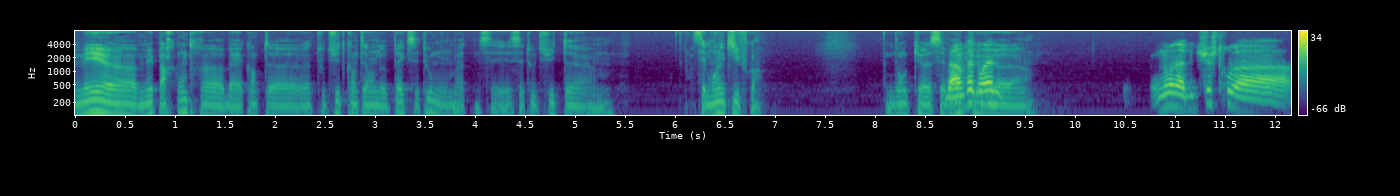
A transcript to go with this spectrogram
Mais, euh, mais par contre, euh, bah, quand, euh, tout de suite, quand tu es en OPEX et tout, bon, bah, c'est c'est tout de suite. euh, c'est moins le kiff, quoi. Donc, euh, c'est Bah, vrai en fait, que. ouais. Nous, on est habitué, je trouve, à.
